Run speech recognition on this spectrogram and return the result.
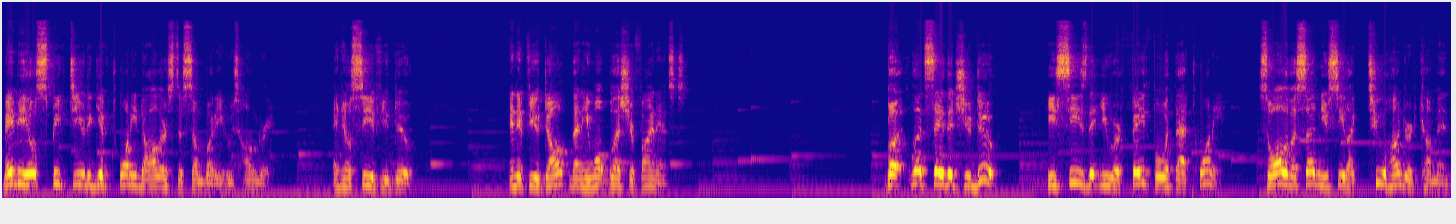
maybe he'll speak to you to give $20 to somebody who's hungry. And he'll see if you do. And if you don't, then he won't bless your finances. But let's say that you do. He sees that you were faithful with that 20. So all of a sudden you see like 200 come in.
